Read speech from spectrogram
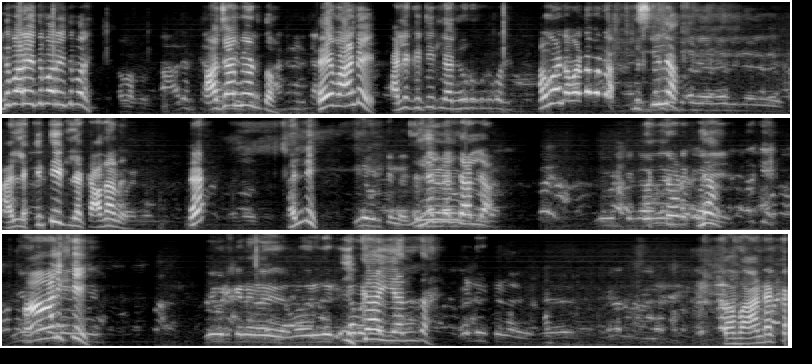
ഇത് പറ ഇത് പറ ഇത് പറ ആ ജാമ്യം എടുത്തോ? ഏ വേണ്ടേ? അല്ല കിട്ടിയിട്ടില്ല. അഞ്ഞൂറ് കൂടി പറ അത് വേണ്ട വേണ്ട വേണ്ട. ബിസ്മില്ല. അല്ല കിട്ടിയിട്ടില്ല. അതാണ്. ഏ? അല്ലേ? ഇല്ല അല്ല. ആളിക്ക്. ഇക്ക എന്താ? വേണ്ടക്ക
